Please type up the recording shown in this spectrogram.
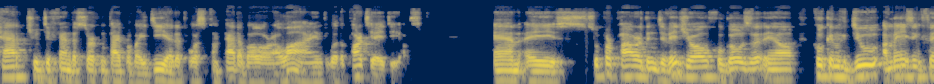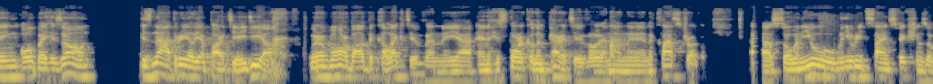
had to defend a certain type of idea that was compatible or aligned with the party ideals. And a superpowered individual who goes, you know, who can do amazing thing all by his own is not really a party ideal. We're more about the collective and the uh, and the historical imperative and, and, and the class struggle. Uh, so when you when you read science fictions of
